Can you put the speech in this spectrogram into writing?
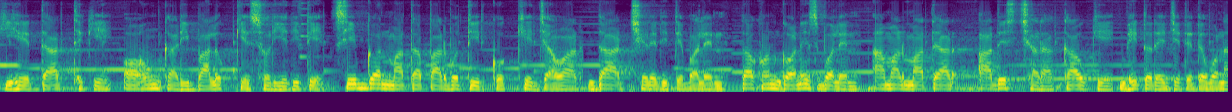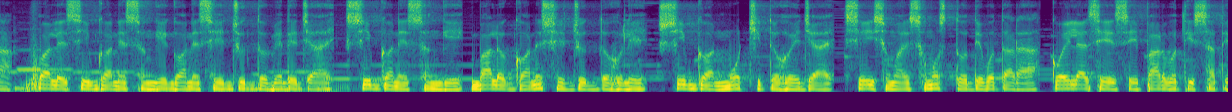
গৃহের দ্বার থেকে অহংকারী বালককে সরিয়ে দিতে। শিবগণ মাতা পার্বতীর কক্ষে যাওয়ার দ্বার ছেড়ে দিতে বলেন। তখন গণেশ বলেন, আমার মাতার আদেশ ছাড়া কাউকে ভিতরে যেতে দেব না। ফলে শিবগণের সঙ্গে গণেশের যুদ্ধ বেঁধে যায়। শিবগণের সঙ্গে বালক গণেশের যুদ্ধ হলে শিবগণ মূর্ছিত হয়ে যায়। সেই সময় সমস্ত দেবতারা কৈলাসে এসে পার্বতীর সাথে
